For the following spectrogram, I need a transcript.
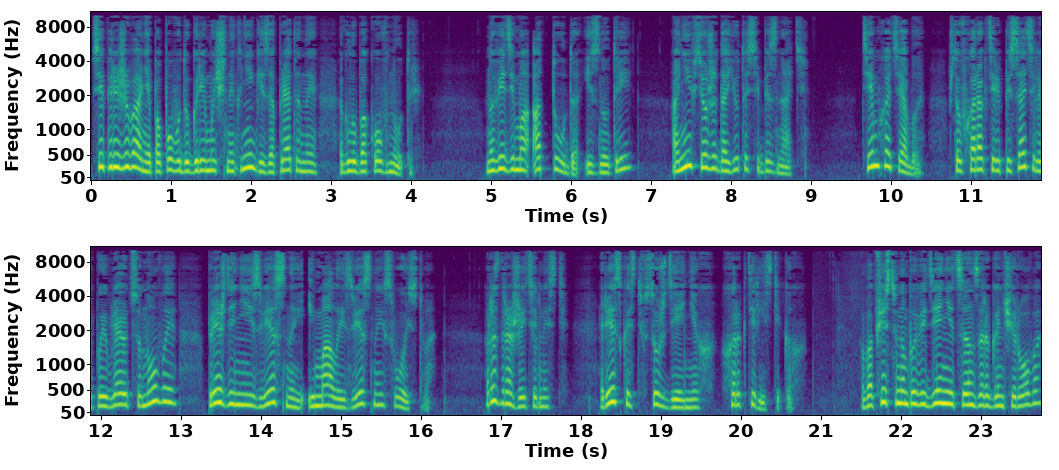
Все переживания по поводу горемычной книги запрятаны глубоко внутрь. Но, видимо, оттуда, изнутри, они все же дают о себе знать. Тем хотя бы – что в характере писателя появляются новые, прежде неизвестные и малоизвестные свойства. Раздражительность, резкость в суждениях, характеристиках. В общественном поведении цензора Гончарова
